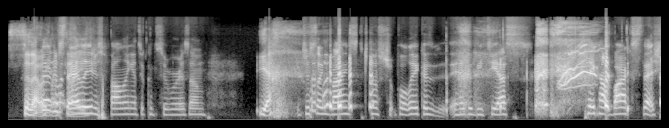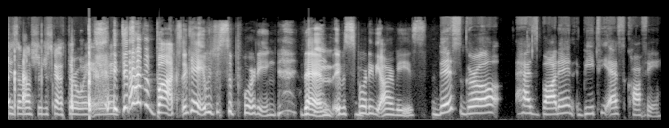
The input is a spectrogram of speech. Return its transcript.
so that was Isn't it just story. sadly just falling into consumerism. Yeah. Just like buying stuff Chipotle because it has a BTS takeout box that she's eventually just gonna throw away anyway. It didn't have a box. Okay, it was just supporting them. It was supporting the armies. This girl has bought in BTS coffee.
